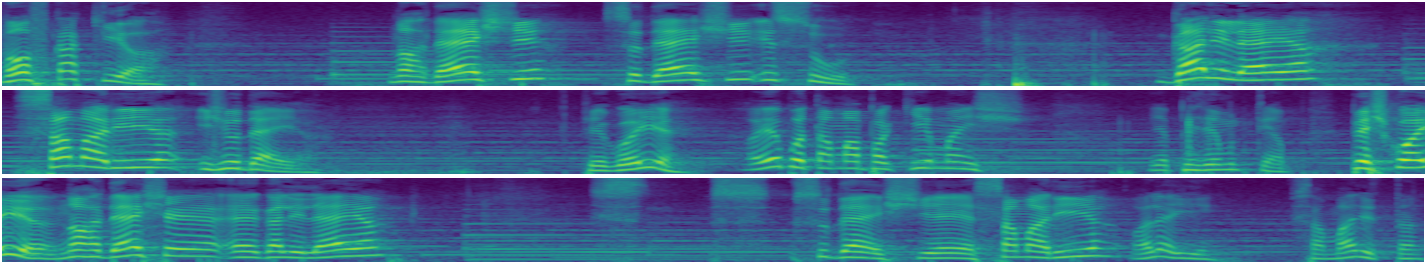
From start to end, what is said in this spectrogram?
Vamos ficar aqui, ó. Nordeste, Sudeste e Sul. Galileia, Samaria e Judéia. Pegou aí? Eu ia botar mapa aqui, mas ia perder muito tempo. Pescou aí? Nordeste é, é Galileia, Sudeste é Samaria, olha aí, samaritano.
